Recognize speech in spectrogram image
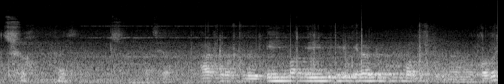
আচ্ছা। আচ্ছা আর এই এই এই- এরা একটু পঞ্চাশ টাকা নেওয়া হবে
